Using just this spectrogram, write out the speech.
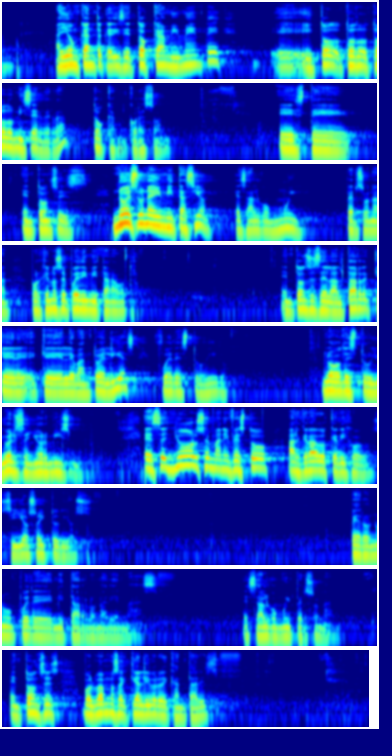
Hay un canto que dice, toca mi mente eh, y todo, todo, todo mi ser, ¿verdad? Toca mi corazón. Este, entonces, no es una imitación, es algo muy personal, porque no se puede imitar a otro. Entonces el altar que, que levantó Elías fue destruido. Lo destruyó el Señor mismo. El Señor se manifestó al grado que dijo, si yo soy tu Dios. Pero no puede imitarlo nadie más. Es algo muy personal. Entonces, volvamos aquí al libro de Cantares.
